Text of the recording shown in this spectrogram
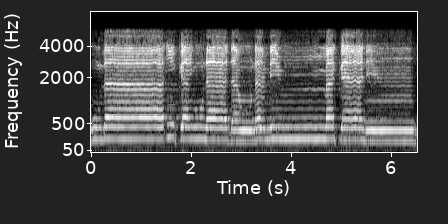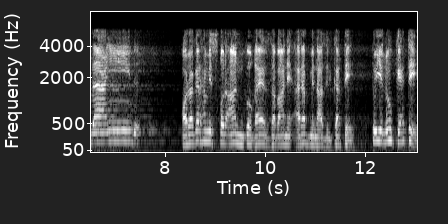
أولئك ينادون من مكان بعيد. اور اگر ہم اس قرآن کو غیر زبان عرب میں نازل کرتے، تو یہ لوگ کہتے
